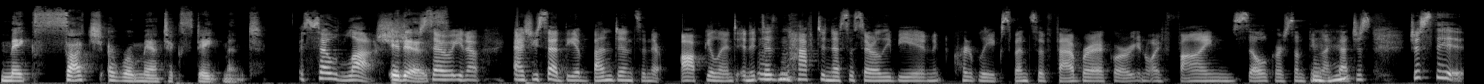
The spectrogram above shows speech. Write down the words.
makes such a romantic statement so lush. It is. So, you know, as you said, the abundance and they're opulent and it doesn't mm-hmm. have to necessarily be an incredibly expensive fabric or, you know, a fine silk or something mm-hmm. like that. Just, just the,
